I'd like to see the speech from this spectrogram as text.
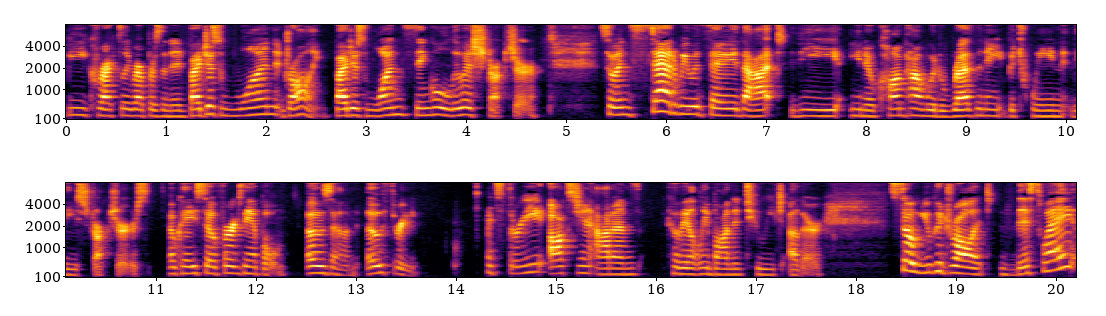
be correctly represented by just one drawing, by just one single Lewis structure. So instead, we would say that the you know compound would resonate between these structures. Okay, so for example, ozone O3, it's three oxygen atoms covalently bonded to each other. So you could draw it this way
